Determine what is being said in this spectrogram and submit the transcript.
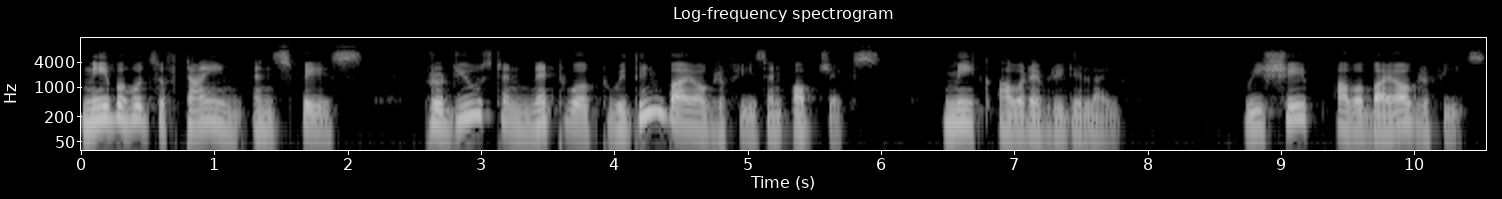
Neighborhoods of time and space, produced and networked within biographies and objects, make our everyday life. we shape our biographies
